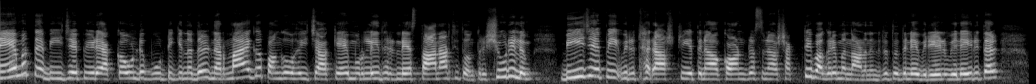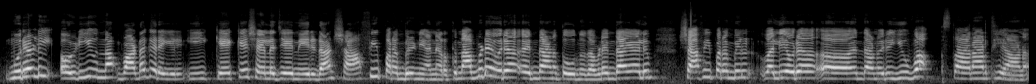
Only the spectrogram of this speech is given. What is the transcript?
നേമത്തെ ബി ജെ പിയുടെ അക്കൗണ്ട് പൂട്ടിക്കുന്നതിൽ നിർണായക പങ്കുവഹിച്ച കെ മുരളീധരന്റെ സ്ഥാനാർത്ഥിത്വം തൃശൂരിലും ബി ജെ പി വിരുദ്ധ രാഷ്ട്രീയത്തിന് കോൺഗ്രസിന് ശക്തി പകരുമെന്നാണ് നേതൃത്വത്തിന്റെ വിലയിരുത്തൽ. മുരളി ഒഴിയുന്ന വടകരയിൽ ഈ കെ കെ ശൈലജയെ നേരിടാൻ ഷാഫി പറമ്പിലിനെയാണ് ഇറക്കുന്നത്. അവിടെ ഒരു എന്താണ് തോന്നുന്നത്? അവിടെ എന്തായാലും ഷാഫി പറമ്പിൽ വലിയ ഒരു എന്താണ് ഒരു യുവ സ്ഥാനാർത്ഥിയാണ്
